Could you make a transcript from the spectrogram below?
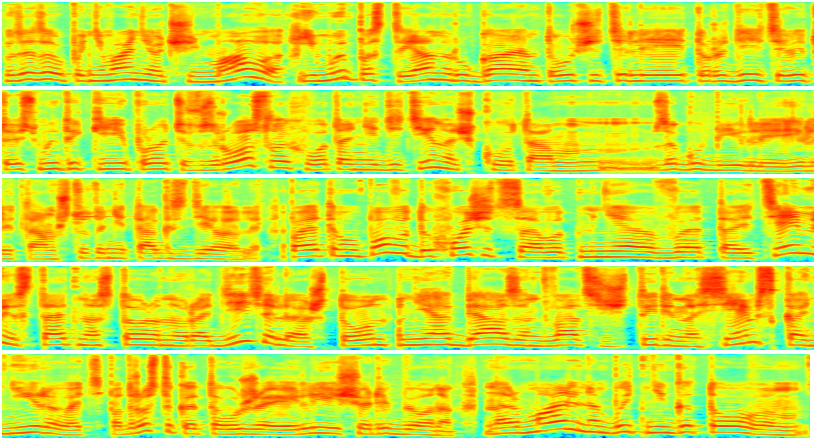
вот этого понимания очень мало. И мы постоянно ругаем то учителей, то родителей. То есть мы такие против взрослых, вот они детиночку там загубили или там что-то не так сделали. По этому поводу хочется вот мне в этой теме встать на сторону родителя, что он не обязан 24 на 7 сканировать. Подросток это уже или еще ребенок. Нормально быть не готовым.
